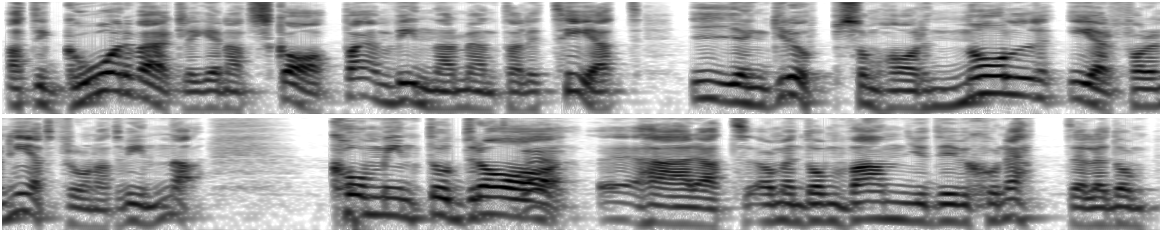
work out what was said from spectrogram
att det går verkligen att skapa en vinnarmentalitet i en grupp som har noll erfarenhet från att vinna. Kom inte och dra eh, här att ja, men de vann ju division 1 eller de,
